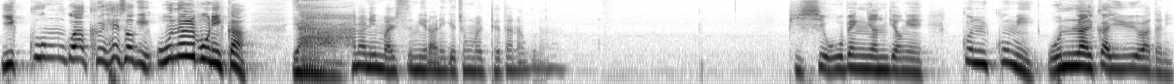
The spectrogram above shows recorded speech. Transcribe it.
이 꿈과 그 해석이 오늘 보니까 야 하나님 말씀이라는 게 정말 대단하구나. BC 500년경에 꾼 꿈이 오늘날까지 유효하다니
